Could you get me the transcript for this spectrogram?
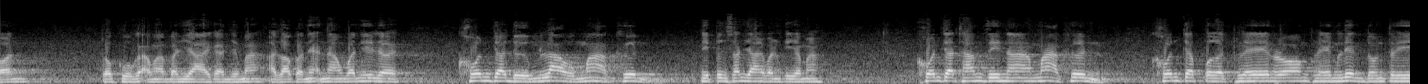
อน ตัวครูก็เอามาบรรยายกันใช่ไหมเราก็แนะนำวันนี้เลย คนจะดื่มเหล้ามากขึ้น นี่เป็นสัญญาณวันเกิยามะคนจะทำซีนามากขึ้น คนจะเปิดเพลงร้องเพลงเล่นดนตรี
